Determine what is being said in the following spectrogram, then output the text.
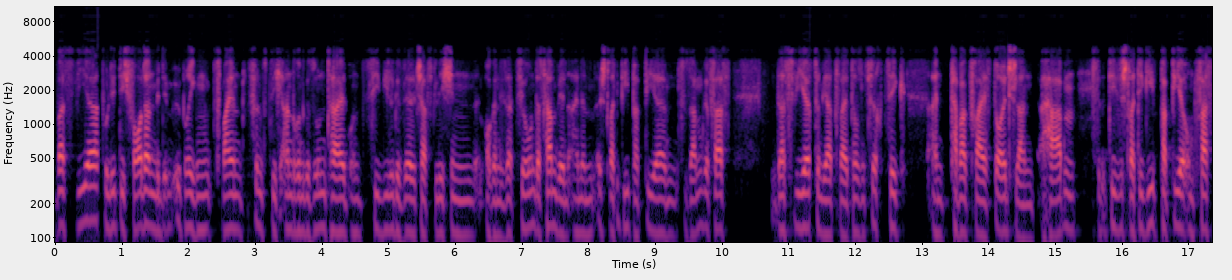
Was wir politisch fordern mit im Übrigen 52 anderen Gesundheit- und zivilgesellschaftlichen Organisationen, das haben wir in einem Strategiepapier zusammengefasst, dass wir zum Jahr 2040 ein tabakfreies Deutschland haben. Dieses Strategiepapier umfasst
